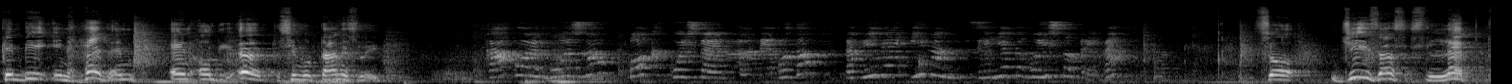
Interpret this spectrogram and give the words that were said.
can be in heaven and on the earth simultaneously. So Jesus slept,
